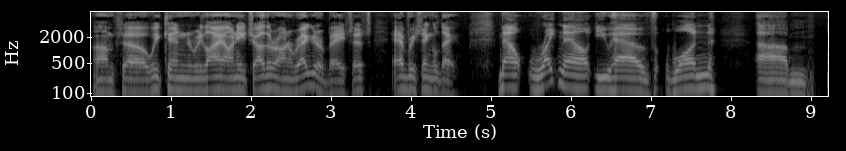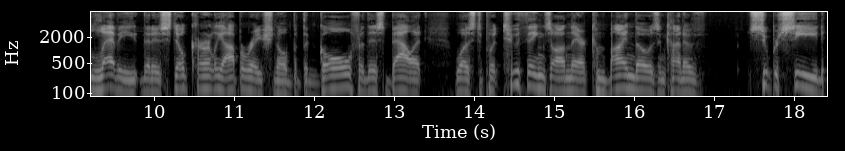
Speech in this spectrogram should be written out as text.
Um, so we can rely on each other on a regular basis every single day. Now, right now, you have one um, levy that is still currently operational, but the goal for this ballot was to put two things on there, combine those, and kind of supersede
